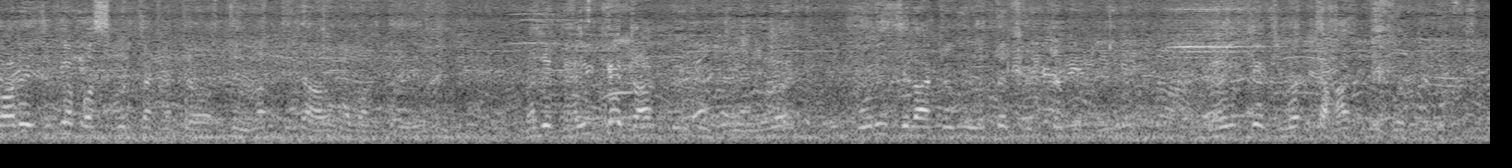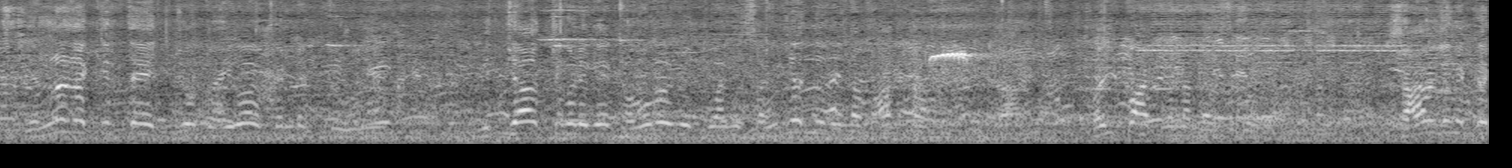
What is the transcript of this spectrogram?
ಕಾಲೇಜಿಗೆ ಬಸ್ ಬಿಡ್ತಕ್ಕಂಥ ವ್ಯವಸ್ಥೆ ಇವತ್ತಿಂದ ಆರಂಭ ಮಾಡ್ತಾ ಇದ್ದೀವಿ ಅದಕ್ಕೆ ಬ್ಯಾರಿಕೇಡ್ ಹಾಕಬೇಕು ಅಂತ ಹೇಳಿದ್ರೆ ಪೊಲೀಸ್ ಇಲಾಖೆಗೂ ಇವತ್ತೇ ಸೂಚನೆ ಕೊಟ್ಟಿದ್ದೀವಿ ಬ್ಯಾರಿಕೇಡ್ ಇವತ್ತೇ ಹಾಕಬೇಕು ಅಂತೀವಿ ಎಲ್ಲದಕ್ಕಿಂತ ಹೆಚ್ಚು ಡ್ರೈವರ್ ಕಂಡಕ್ಟರ್ಗಳು ವಿದ್ಯಾರ್ಥಿಗಳಿಗೆ ಗೌರವಯುತವಾಗಿ ಸೌಜನ್ಯದಿಂದ ಮಾತನಾಡುವಂಥ ಪರಿಪಾಠವನ್ನು ನಡೆಸಬಹುದು ಸಾರ್ವಜನಿಕರ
